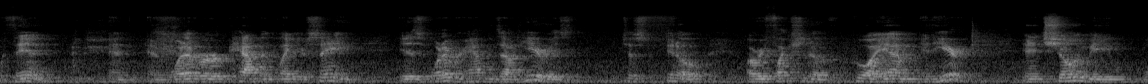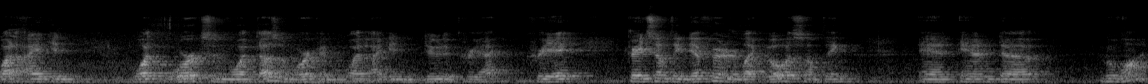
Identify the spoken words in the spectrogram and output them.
within. And, and whatever happens, like you're saying, is whatever happens out here is just, you know, a reflection of who I am in here. And it's showing me what I can, what works and what doesn't work and what I can do to create, create, create something different or let go of something and, and, uh, move on.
